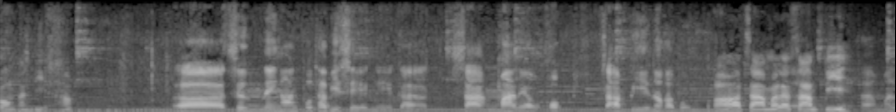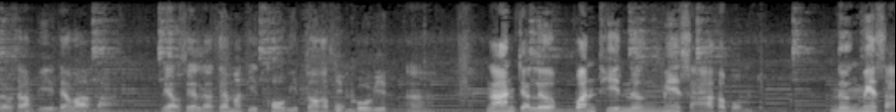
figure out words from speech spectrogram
กองท่านดีเอาอ่าซึ่งในงานพุทธพิเศษกนี่ก็สร้างมาแล้วครบ 3ปีเนาะครับผมอ๋อสามมาแล้วสามปีสร้างมาแล้ว3ปีแต่ว่าก็แล้วเสร็จแล้วแต่มาติดโควิดเนาะครับผติดมโควิด อ่างานจะเริ่มวันที่1เมษาครับผม1เมษา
